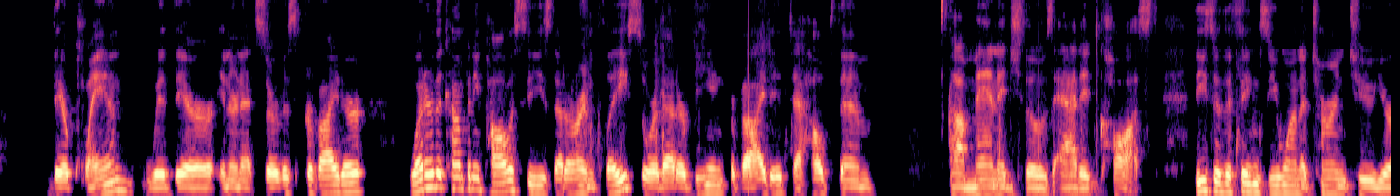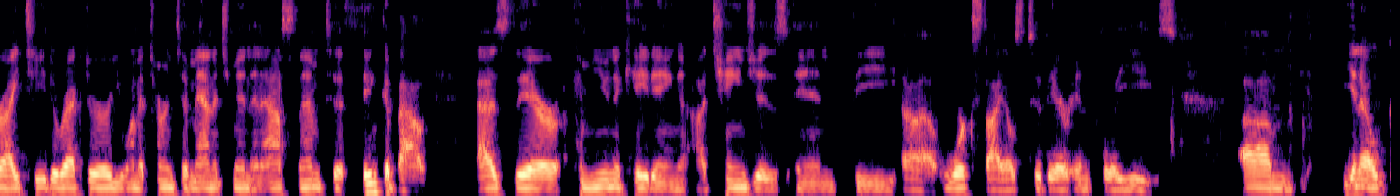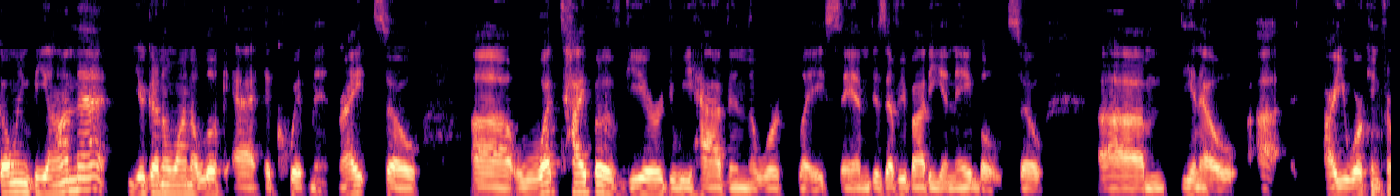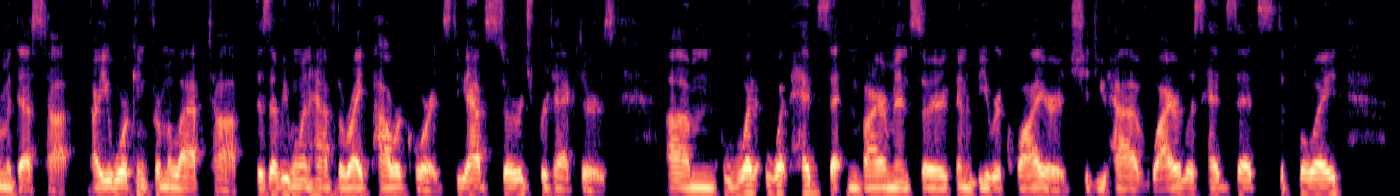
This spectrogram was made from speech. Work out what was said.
their plan with their internet service provider. What are the company policies that are in place or that are being provided to help them uh, manage those added costs. These are the things you want to turn to your IT director, you want to turn to management and ask them to think about as they're communicating uh, changes in the uh, work styles to their employees. Um, you know, going beyond that, you're going to want to look at equipment, right? So, uh, what type of gear do we have in the workplace, and is everybody enabled? So, um, you know, uh, are you working from a desktop? Are you working from a laptop? Does everyone have the right power cords? Do you have surge protectors? Um, what what headset environments are going to be required? Should you have wireless headsets deployed?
